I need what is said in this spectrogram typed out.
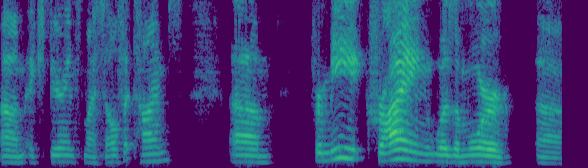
um, experienced myself at times. Um, for me, crying was a more, uh,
